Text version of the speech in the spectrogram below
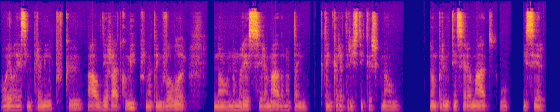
ou ele é assim para mim porque há algo de errado comigo, porque não tenho valor, não, não mereço ser amado, não tenho, tenho características que não, não permitem ser amado e ser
